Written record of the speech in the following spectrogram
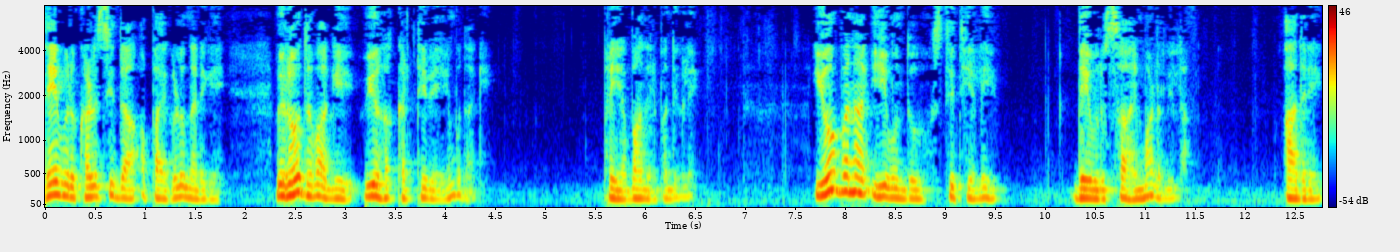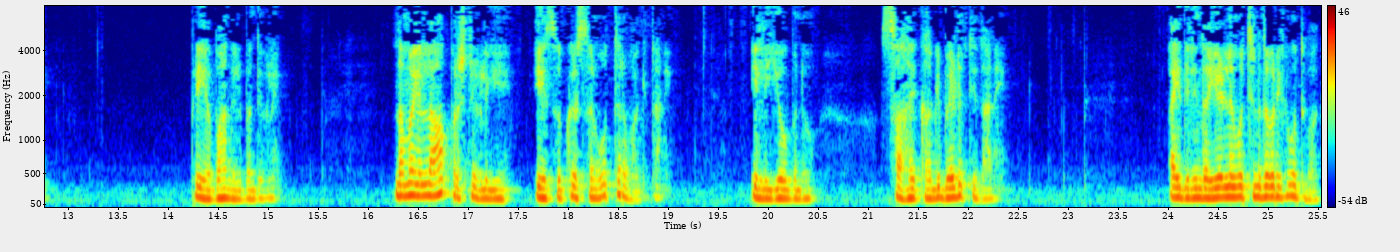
ದೇವರು ಕಳಿಸಿದ ಅಪಾಯಗಳು ನನಗೆ ವಿರೋಧವಾಗಿ ವ್ಯೂಹ ಕಟ್ಟಿವೆ ಎಂಬುದಾಗಿ. ಪ್ರಿಯ ಬಾಂಧವ ಬಂಧುಗಳೇ, ಯೋಬನ ಈ ಒಂದು ಸ್ಥಿತಿಯಲ್ಲಿ ದೇವರು ಸಹಾಯ ಮಾಡಲಿಲ್ಲ. ಆದರೆ, ಪ್ರಿಯ ಬಾಂಧವ ಬಂಧುಗಳೇ, ನಮ್ಮ ಎಲ್ಲಾ ಪ್ರಶ್ನೆಗಳಿಗೆ ಯೇಸು ಕ್ರಿಸ್ತನ ಉತ್ತರವಾಗಿದ್ದಾನೆ. ಇಲ್ಲಿ ಯೋಬನು ಸಹಾಯಕ್ಕಾಗಿ ಬೇಡುತ್ತಿದ್ದಾನೆ. ಐದರಿಂದ ಏಳನೇ ವಚನದವರೆಗೆ ಓದುವಾಗ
